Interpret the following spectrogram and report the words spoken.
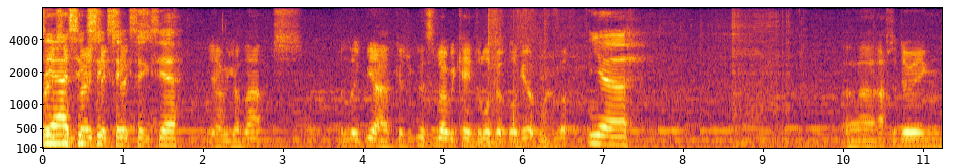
Yeah, six, six, six, six, yeah. Yeah, we got that. Loop, yeah, because this is where we came to look up, look it up. Remember? Yeah. Uh, after doing,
